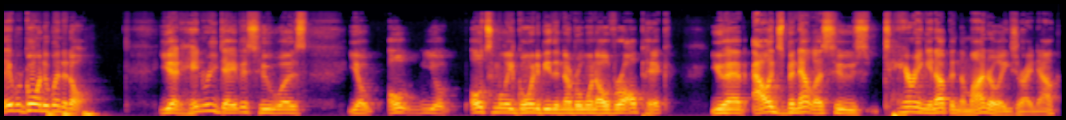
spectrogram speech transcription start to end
They were going to win it all. You had Henry Davis, who was, you know, ultimately going to be the number one overall pick. You have Alex Binelas, who's tearing it up in the minor leagues right now.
